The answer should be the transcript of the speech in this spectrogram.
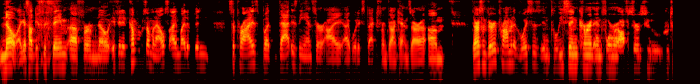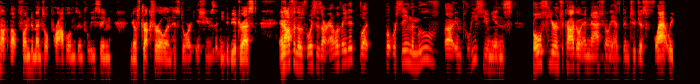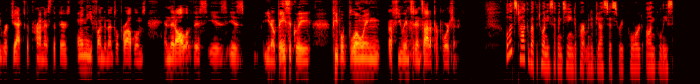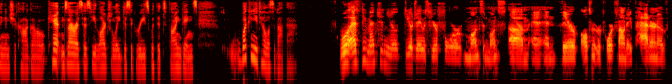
No, I guess I'll give the same uh, firm no. If it had come from someone else, I might have been surprised, but that is the answer I, I would expect from John Catanzara. Um, there are some very prominent voices in policing, current and former officers who who talk about fundamental problems in policing, you know, structural and historic issues that need to be addressed. And often those voices are elevated, but but we're seeing the move uh, in police unions both here in Chicago and nationally has been to just flatly reject the premise that there's any fundamental problems and that all of this is is you know basically people blowing a few incidents out of proportion. Well, let's talk about the 2017 Department of Justice report on policing in Chicago. Catanzara says he largely disagrees with its findings. What can you tell us about that? Well, as you mentioned, you know, DOJ was here for months and months, um, and, and, their ultimate report found a pattern of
